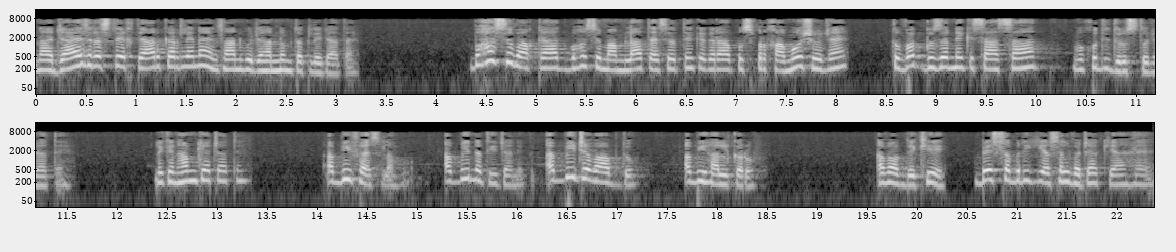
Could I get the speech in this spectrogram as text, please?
ناجائز رستے اختیار کر لینا انسان کو جہنم تک لے جاتا ہے۔ بہت سے واقعات، بہت سے معاملات ایسے ہوتے ہیں کہ اگر آپ اس پر خاموش ہو جائیں تو وقت گزرنے کے ساتھ ساتھ وہ خود ہی درست ہو جاتے ہیں۔ لیکن ہم کیا چاہتے ہیں؟ اب بھی فیصلہ ہو اب بھی نتیجہ نکل اب بھی جواب دو، ابھی حل کرو۔ اب آپ دیکھیے، بے صبری کی اصل وجہ کیا ہے؟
